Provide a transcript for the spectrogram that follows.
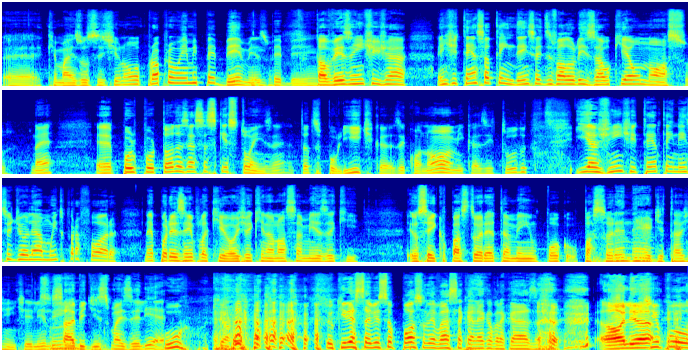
é, que mais outros estilos? O próprio MPB mesmo. MPB. Talvez a gente já a gente tenha essa tendência a desvalorizar o que é o nosso, né? É, por, por todas essas questões, né? Tanto políticas, econômicas e tudo. E a gente tem a tendência de olhar muito para fora, né? Por exemplo, aqui hoje aqui na nossa mesa aqui. Eu sei que o pastor é também um pouco, o pastor é Uhum. nerd, tá, gente? Ele não Sim. sabe disso, mas ele é. Uh, aqui, ó. eu queria saber se eu posso levar essa caneca pra casa. Olha, tipo,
